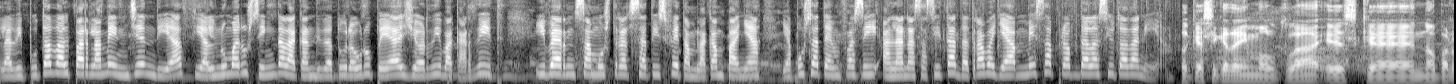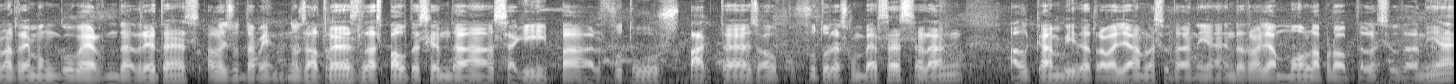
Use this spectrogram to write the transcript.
la diputada al Parlament, Gent Díaz, i el número 5 de la candidatura europea, Jordi Bacardit. I Bern s'ha mostrat satisfet amb la campanya i ha posat èmfasi en la necessitat de treballar més a prop de la ciutadania. El que sí que tenim molt clar és que no permetrem un govern de dretes a l'Ajuntament. Nosaltres les pautes que hem de seguir per futurs pactes o futures converses seran el canvi de treballar amb la ciutadania. Hem de treballar molt a prop de la ciutadania.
